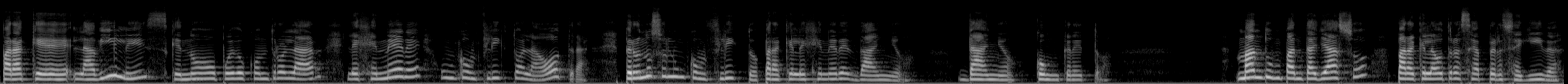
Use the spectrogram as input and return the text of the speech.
Para que la bilis, que no puedo controlar, le genere un conflicto a la otra. Pero no solo un conflicto, para que le genere daño, daño concreto. Mando un pantallazo para que la otra sea perseguida.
